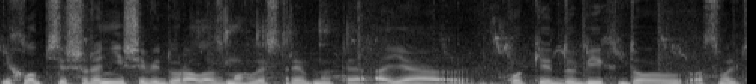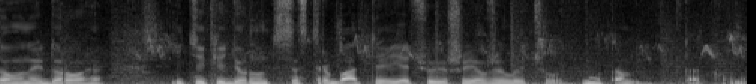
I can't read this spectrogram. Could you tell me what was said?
І хлопці ж раніше від Урала змогли стрибнути, а я поки добіг до асфальтованої дороги і тільки дьорнутися стрибати, я чую, що я вже лечу. Ну там так воно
